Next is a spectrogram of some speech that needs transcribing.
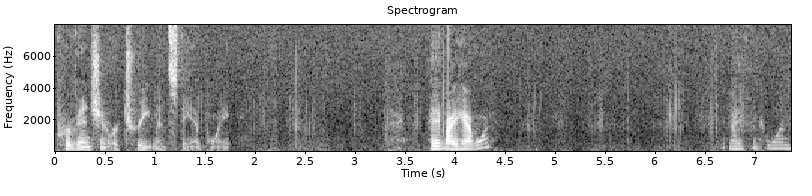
prevention or treatment standpoint? Okay. Anybody have one? Can I think of one?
